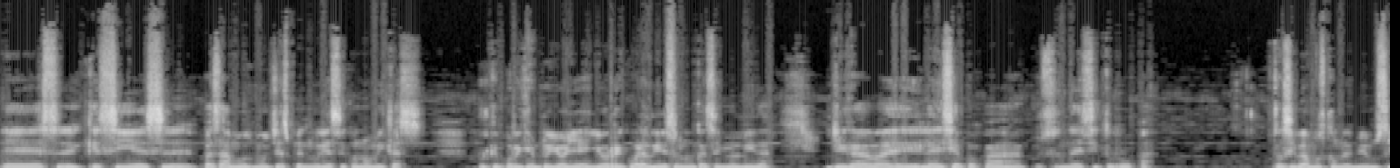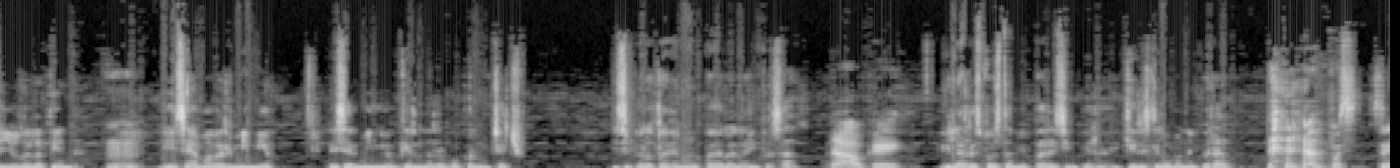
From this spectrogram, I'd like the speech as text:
es eh, que sí es eh, pasamos muchas penurias económicas, porque por ejemplo yo yo recuerdo y eso nunca se me olvida, llegaba y le decía a papá, pues necesito ropa. Entonces íbamos con el mismo señor de la tienda y se llamaba Herminio. Le dice Herminio quiere una ropa para el muchacho. Dice, pero todavía no me paga la año pasado. Ah, ok. Y la respuesta de mi padre siempre era, ¿quieres que lo mande encuerado? pues sí.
